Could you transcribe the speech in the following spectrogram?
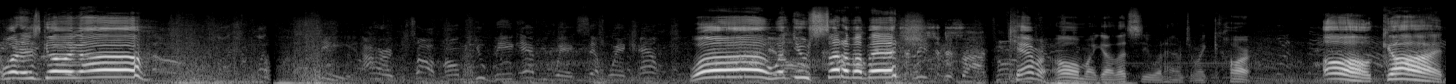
What is going on? Whoa! What you son of a bitch! Camera. Oh my God! Let's see what happened to my car. Oh God!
